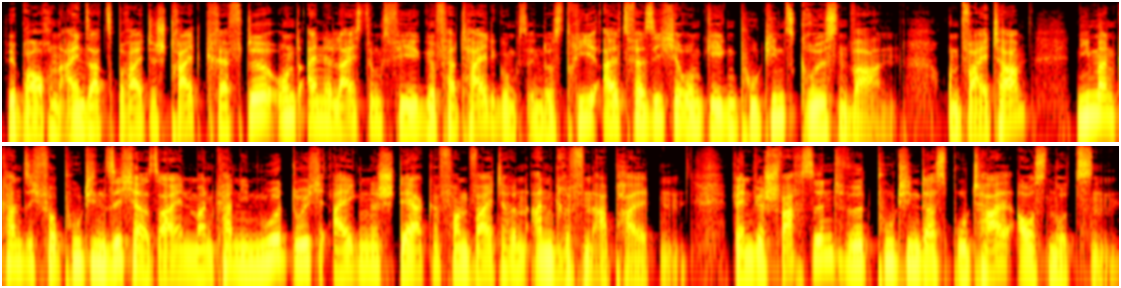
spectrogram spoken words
Wir brauchen einsatzbereite Streitkräfte und eine leistungsfähige Verteidigungsindustrie als Versicherung gegen Putins Größenwahn. Und weiter, niemand kann sich vor Putin sicher sein, man kann ihn nur durch eigene Stärke von weiteren Angriffen abhalten. Wenn wir schwach sind, wird Putin das brutal ausnutzen.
